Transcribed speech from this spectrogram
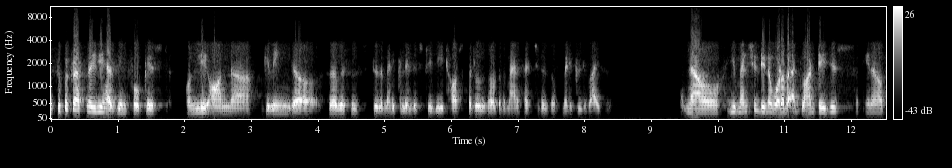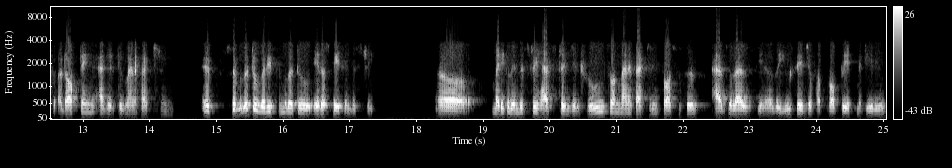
Supercraft 3D has been focused only on uh, giving uh, services to the medical industry, be it hospitals or to the manufacturers of medical devices. Now, you mentioned, you know, what are the advantages, you know, of adopting additive manufacturing? It's similar to, very similar to aerospace industry. Uh, medical industry has stringent rules on manufacturing processes as well as, you know, the usage of appropriate materials.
